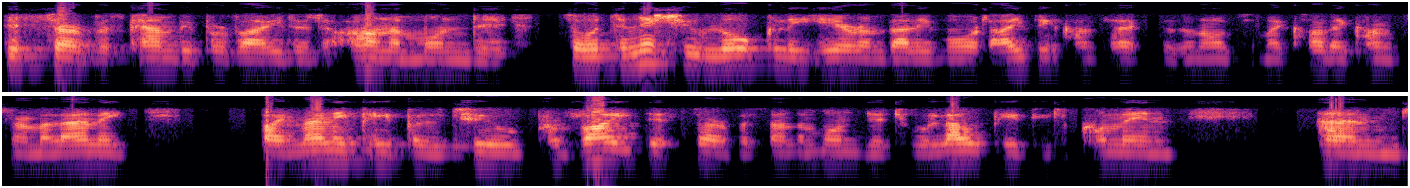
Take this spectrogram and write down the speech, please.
this service can be provided on a Monday. So it's an issue locally here in Ballymote. I've been contacted and also my colleague Councillor Malani by many people to provide this service on a Monday to allow people to come in and,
